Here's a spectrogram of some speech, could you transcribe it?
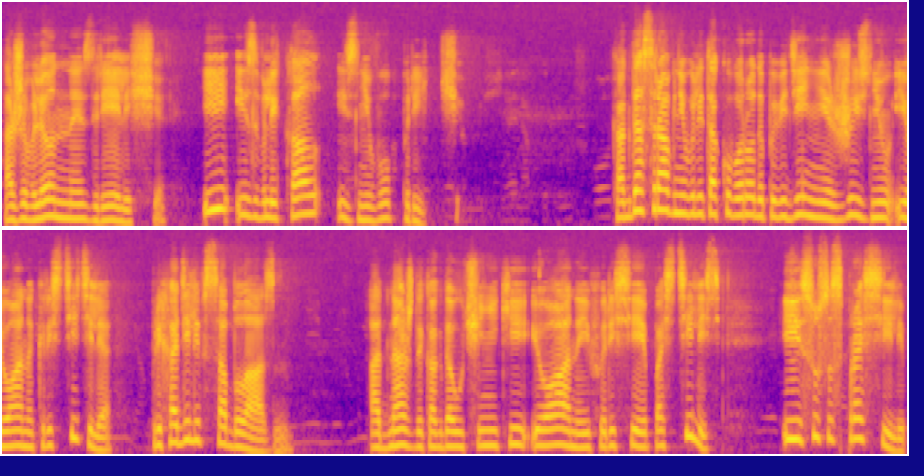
оживленное зрелище и извлекал из него притчи. Когда сравнивали такого рода поведение с жизнью Иоанна Крестителя, приходили в соблазн. Однажды, когда ученики Иоанна и фарисея постились, Иисуса спросили,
